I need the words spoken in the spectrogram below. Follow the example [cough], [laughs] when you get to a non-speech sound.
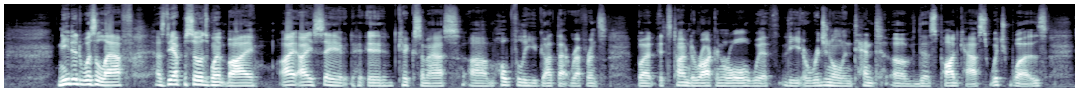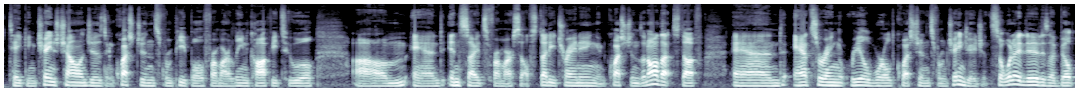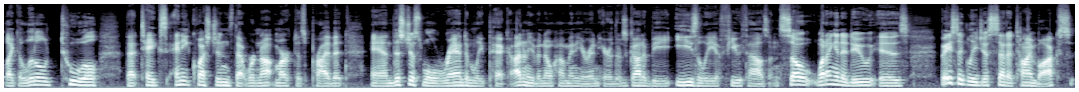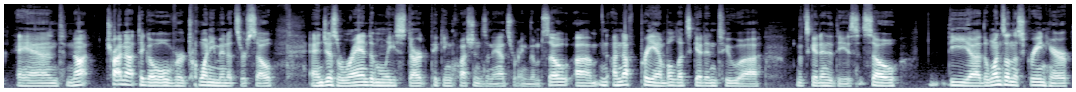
needed was a laugh. As the episodes went by, I, I say it, it kicked some ass. Um, hopefully, you got that reference but it's time to rock and roll with the original intent of this podcast, which was taking change challenges and questions from people from our lean coffee tool um, and insights from our self study training and questions and all that stuff, and answering real world questions from change agents. So, what I did is I built like a little tool that takes any questions that were not marked as private, and this just will randomly pick. I don't even know how many are in here. There's got to be easily a few thousand. So, what I'm going to do is basically just set a time box and not try not to go over 20 minutes or so and just randomly start picking questions and answering them. So um, enough preamble. Let's get into uh, let's get into these. So the uh, the ones on the screen here.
